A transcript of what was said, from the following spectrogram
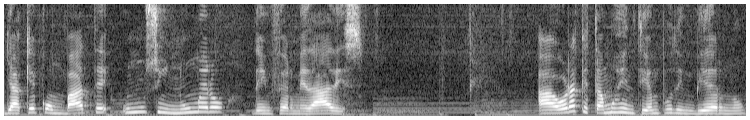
ya que combate un sinnúmero de enfermedades. Ahora que estamos en tiempos de invierno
